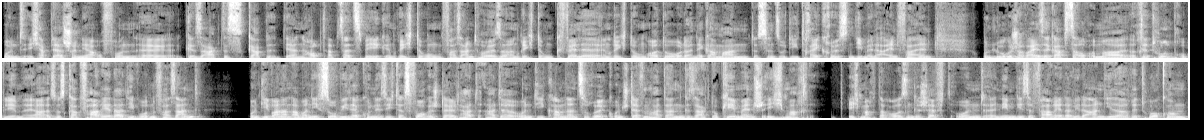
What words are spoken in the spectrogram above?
Und ich habe ja schon ja auch von äh, gesagt, es gab den Hauptabsatzweg in Richtung Versandhäuser, in Richtung Quelle, in Richtung Otto oder Neckermann. Das sind so die drei größten, die mir da einfallen. Und logischerweise gab's da auch immer Retourenprobleme. Ja? Also es gab Fahrräder, die wurden versandt und die waren dann aber nicht so, wie der Kunde sich das vorgestellt hat, hatte. Und die kamen dann zurück und Steffen hat dann gesagt, okay, Mensch, ich mach, ich mach daraus ein Geschäft und äh, nehme diese Fahrräder wieder an, die da retour kommen,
